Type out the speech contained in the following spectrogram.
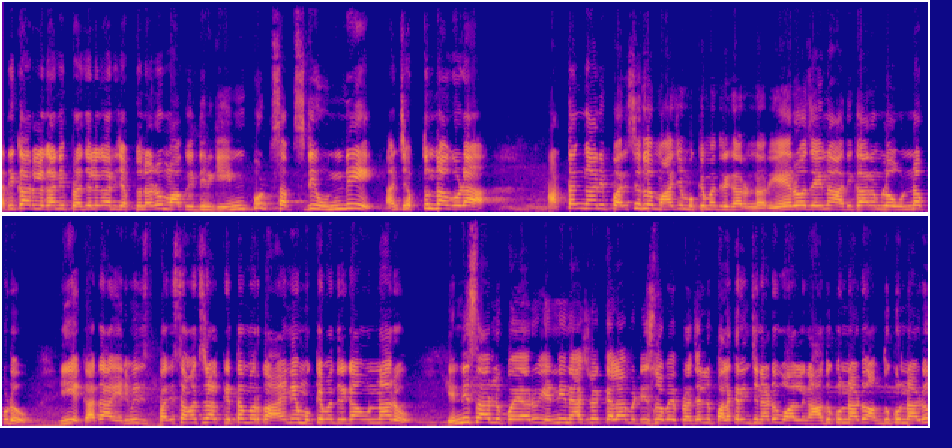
అధికారులు కానీ ప్రజలు కానీ చెప్తున్నారు మాకు దీనికి ఇన్పుట్ సబ్సిడీ ఉంది అని చెప్తున్నా కూడా అర్థం కాని పరిస్థితుల్లో మాజీ ముఖ్యమంత్రి గారు ఉన్నారు. ఏ రోజైనా అధికారంలో ఉన్నప్పుడు ఈ గత ఎనిమిది పది సంవత్సరాల క్రితం వరకు ఆయనే ముఖ్యమంత్రిగా ఉన్నారు. ఎన్నిసార్లు పోయారు ఎన్ని న్యాచురల్ కెలామిటీస్లో పోయి ప్రజలను పలకరించినాడు వాళ్ళని ఆదుకున్నాడు అందుకున్నాడు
